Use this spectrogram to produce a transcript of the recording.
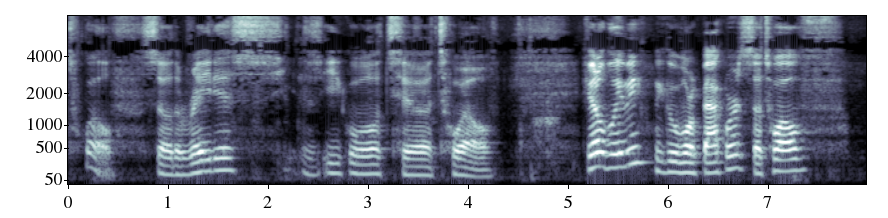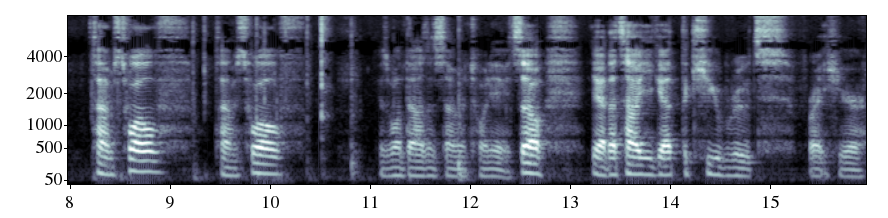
12. So the radius is equal to 12. If you don't believe me, we could work backwards. So 12 times 12 times 12 is 1,728. So yeah, that's how you get the cube roots right here.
